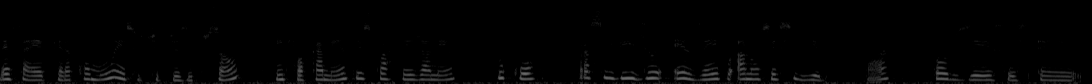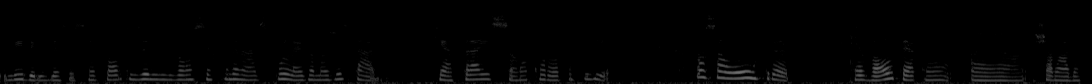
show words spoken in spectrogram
Nessa época era comum esse tipo de execução, enforcamento e esquartejamento do corpo para servir de um exemplo a não ser seguido. Tá? Todos esses é, líderes dessas revoltas eles vão ser condenados por lesa majestade, que é a traição à coroa portuguesa. Nossa outra revolta é a com, é, chamada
